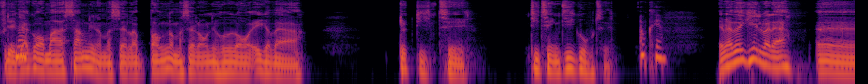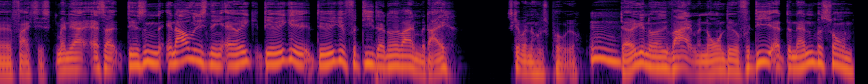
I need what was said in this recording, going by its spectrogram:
Fordi jeg går meget og sammenligner mig selv og bonker mig selv oven i hovedet over ikke at være dygtig til de ting, de er gode til. Okay. Jamen, jeg ved ikke helt, hvad det er, øh, faktisk. Men jeg, altså, det er sådan, en afvisning er jo ikke, det er jo ikke, det er jo ikke, fordi der er noget i vejen med dig, skal man huske på jo. Mm. Der er jo ikke noget i vejen med nogen. Det er jo fordi, at den anden person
